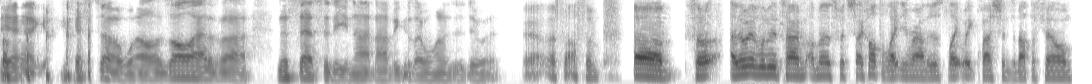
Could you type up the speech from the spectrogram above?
yeah, I guess so. Well, it was all out of uh, necessity, not not because I wanted to do it. Yeah, that's awesome. Um, so I know we have limited time. I'm going to switch. I call it the lightning round. There's lightweight questions about the film,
